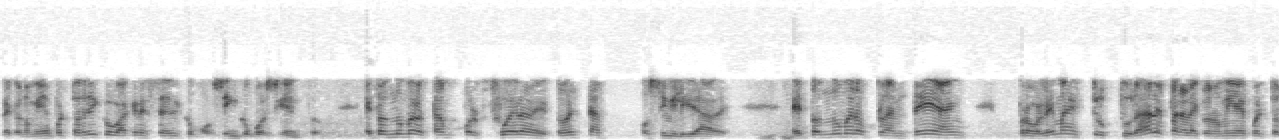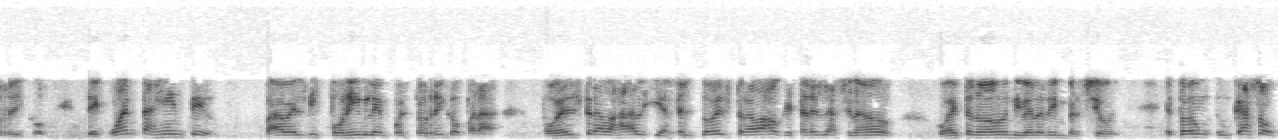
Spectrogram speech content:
la economía de Puerto Rico va a crecer como 5%. Estos números están por fuera de todas estas posibilidades. Estos números plantean problemas estructurales para la economía de Puerto Rico, de cuánta gente va a haber disponible en Puerto Rico para poder trabajar y hacer todo el trabajo que está relacionado con estos nuevos niveles de inversión. Esto es un, un caso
